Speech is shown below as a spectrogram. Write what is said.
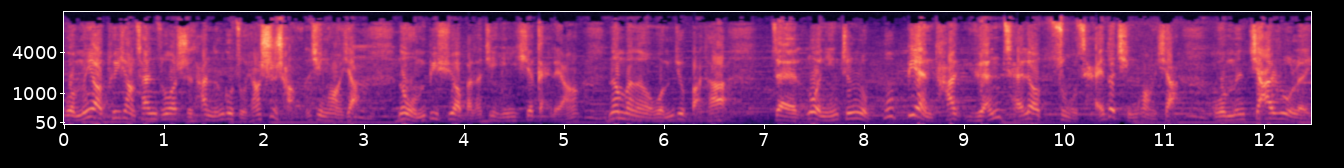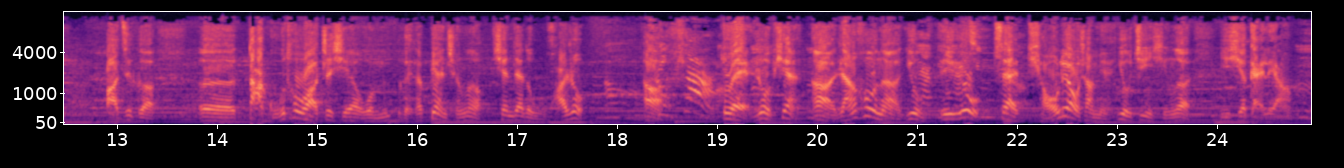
我们要推向餐桌，使它能够走向市场的情况下，那我们必须要把它进行一些改良。那么呢，我们就把它在洛宁蒸肉不变它原材料主材的情况下，我们加入了把这个呃大骨头啊这些，我们给它变成了现在的五花肉。啊，肉片了。对，肉片啊，然后呢，又又在调料上面又进行了一些改良。嗯，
